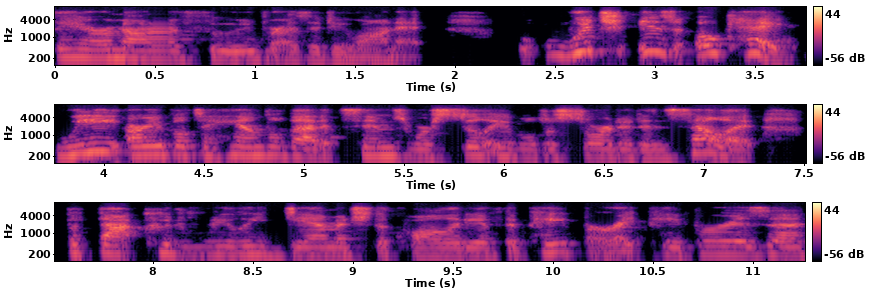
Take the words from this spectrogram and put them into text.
fair amount of food residue on it which is okay. We are able to handle that at Sims. We're still able to sort it and sell it, but that could really damage the quality of the paper, right? Paper is a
